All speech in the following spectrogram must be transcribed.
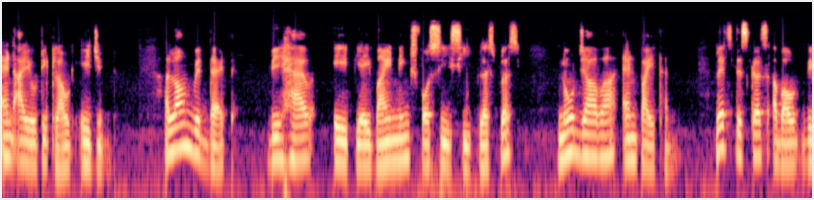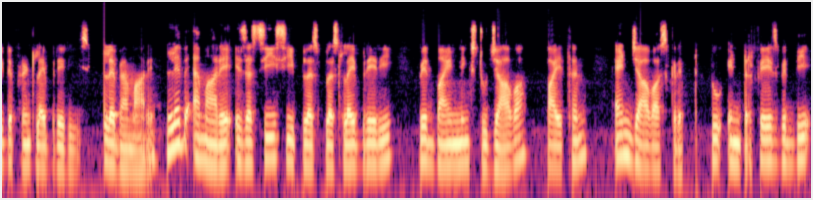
and IoT Cloud Agent. Along with that we have API bindings for C, C++, Node Java and Python. Let's discuss about the different libraries. libmraa. libmraa is a C, C++ library with bindings to Java, Python and JavaScript to interface with the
